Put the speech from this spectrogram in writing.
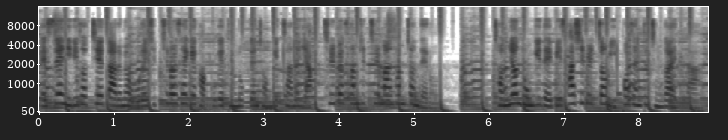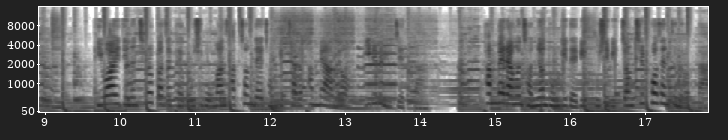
SN 1리서치에 따르면 올해 17월 세계 각국에 등록된 전기차는 약 737만 3천 대로 전년 동기 대비 41.2% 증가했다. BYD는 7월까지 155만 4천 대의 전기차를 판매하며 1위를 유지했다. 판매량은 전년 동기 대비 92.7% 늘었다.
